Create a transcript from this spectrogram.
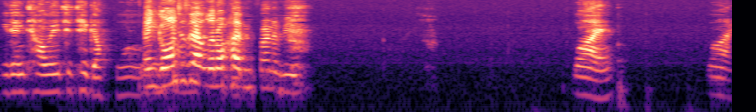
You didn't tell me to take a four. And go into that little hut in front of you. Why? Why?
